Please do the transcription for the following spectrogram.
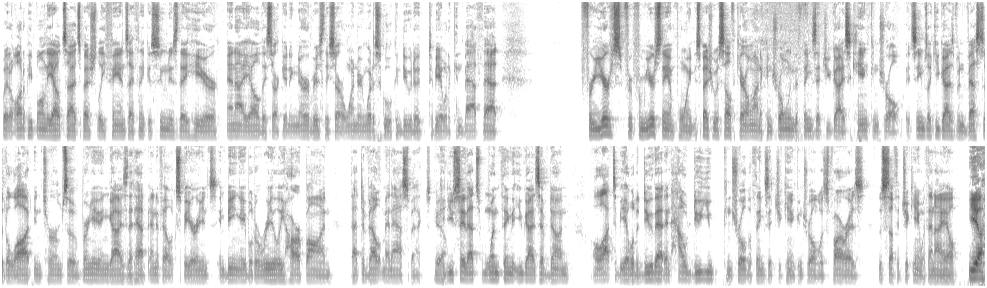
but a lot of people on the outside, especially fans, I think as soon as they hear NIL, they start getting nervous. They start wondering what a school can do to, to be able to combat that for your for, from your standpoint, especially with South Carolina controlling the things that you guys can control, it seems like you guys have invested a lot in terms of bringing in guys that have NFL experience and being able to really harp on that development aspect. Yeah. Could you say that's one thing that you guys have done a lot to be able to do that? And how do you control the things that you can't control as far as the stuff that you can with NIL? Yeah,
